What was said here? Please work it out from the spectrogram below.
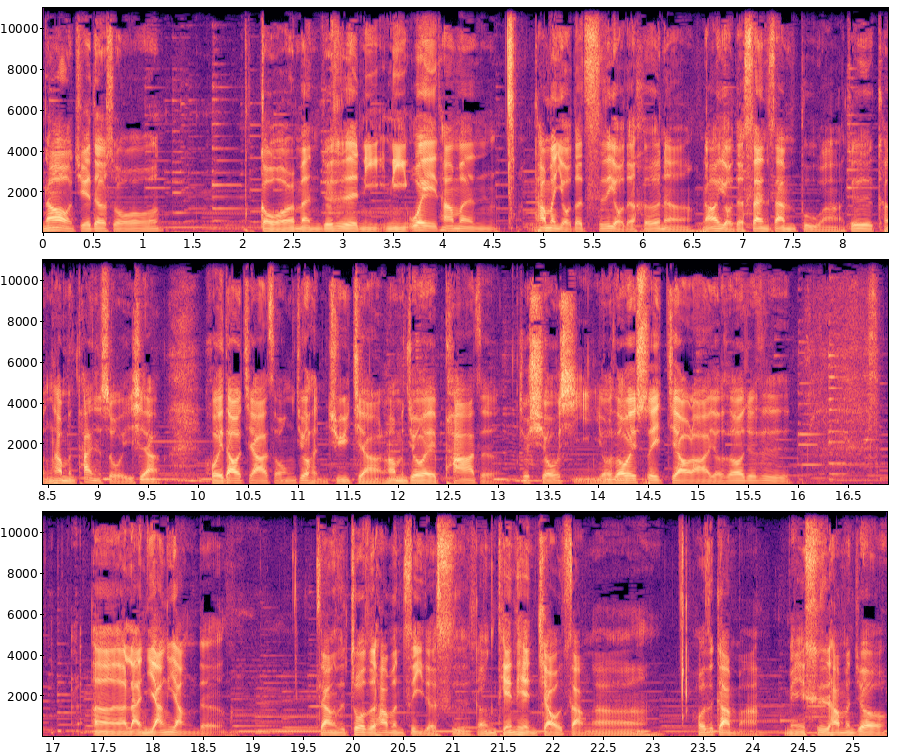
然后我觉得说，狗儿们就是你，你喂它们，它们有的吃，有的喝呢，然后有的散散步啊，就是可能它们探索一下，回到家中就很居家，它们就会趴着就休息，有时候会睡觉啦，有时候就是呃懒洋洋的这样子做着他们自己的事，可能舔舔脚掌啊，或是干嘛，没事，他们就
